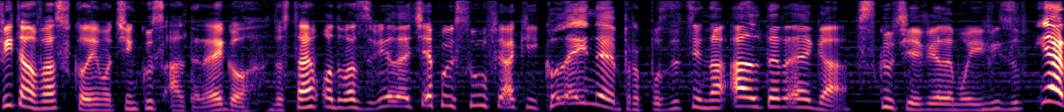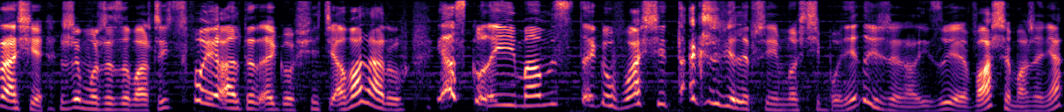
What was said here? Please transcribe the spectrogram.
Witam Was w kolejnym odcinku z Alter Ego. Dostałem od Was wiele ciepłych słów, jak i kolejne propozycje na Alter Ega. W skrócie wiele moich widzów jara się, że może zobaczyć swoje Alter Ego w świecie awatarów. Ja z kolei mam z tego właśnie także wiele przyjemności, bo nie dość, że realizuję Wasze marzenia,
